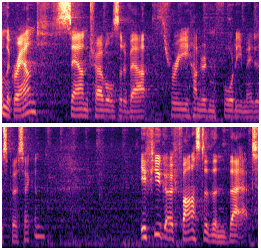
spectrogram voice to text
On the ground, sound travels at about 340 meters per second. If you go faster than that,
